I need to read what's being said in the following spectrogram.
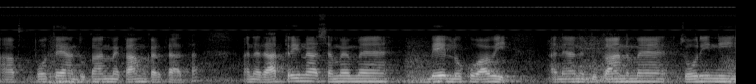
આ પોતે આ દુકાનમાં કામ કરતા હતા. અને રાત્રિના સમયમાં બે લોકો આવી અને આને દુકાનમાં ચોરીની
